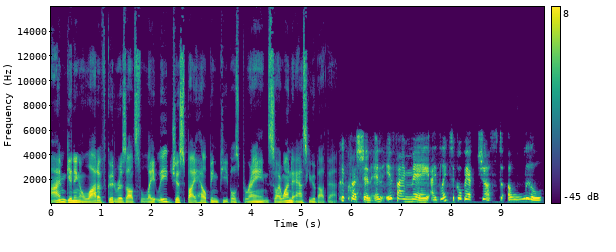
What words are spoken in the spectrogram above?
I'm getting a lot of good results lately just by helping people's brains. So I wanted to ask you about that. Good question. And if I may, I'd like to go back just a little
